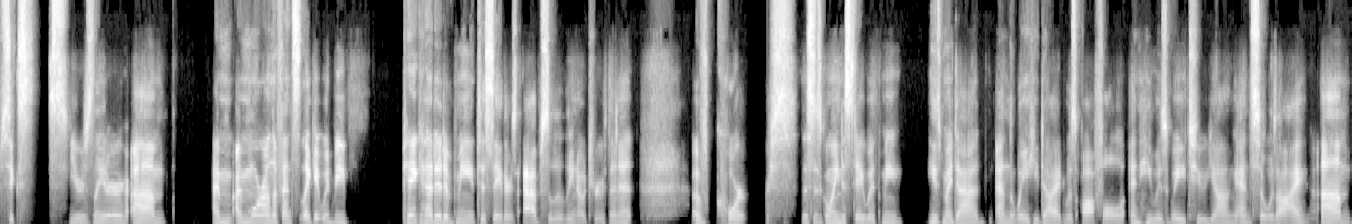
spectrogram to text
six years later, um, I'm I'm more on the fence. Like it would be pig-headed of me to say there's absolutely no truth in it. Of course, this is going to stay with me. He's my dad, and the way he died was awful, and he was way too young, and so was I. Um,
